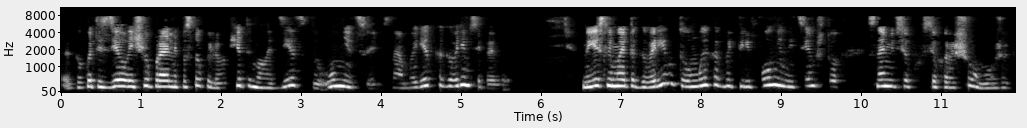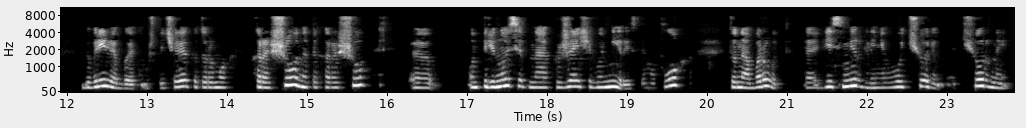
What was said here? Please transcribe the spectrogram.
э, какой-то сделала еще правильный поступок, или вообще ты молодец, ты умница, не знаю, мы редко говорим себе об этом. Но если мы это говорим, то мы как бы переполнены тем, что с нами все, все хорошо. Мы уже говорили об этом, что человек, которому хорошо, он это хорошо, э, он переносит на окружающего мира. Если ему плохо, то наоборот, весь мир для него черный, черный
